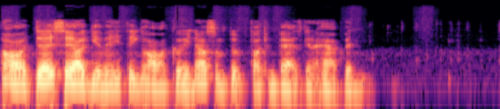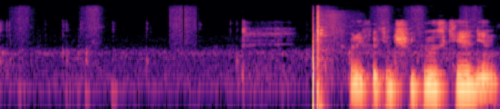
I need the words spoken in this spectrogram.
Oh, did I say I'll give anything? Oh, great. Now something fucking bad is gonna happen. Any fucking sheep in this canyon?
